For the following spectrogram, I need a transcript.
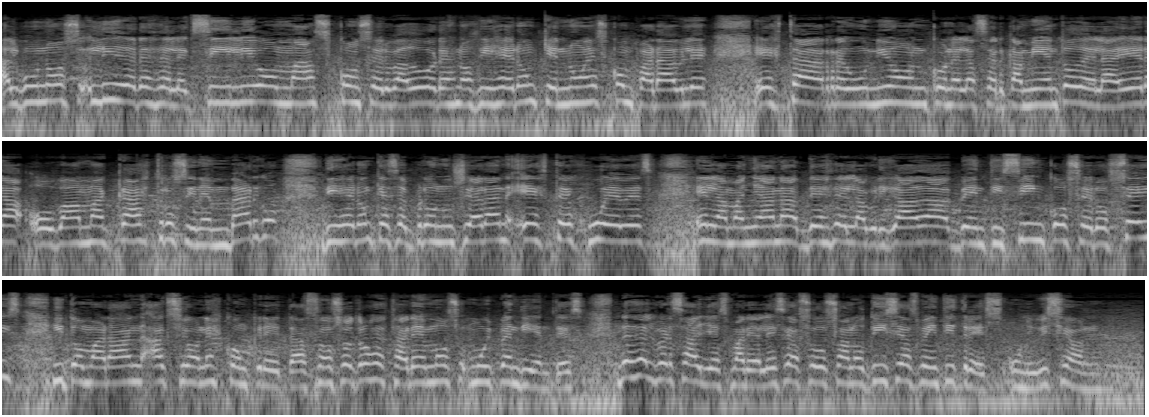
algunos líderes del exilio más conservadores nos dijeron que no es comparable esta reunión con el acercamiento de la era Obama-Castro. Sin embargo, dijeron que se pronunciarán este jueves en la mañana desde la Brigada 2506 y tomarán acciones concretas. Nosotros estaremos muy pendientes. Desde el Versalles, María Alesia Sosa, Noticias 23, Univisión.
